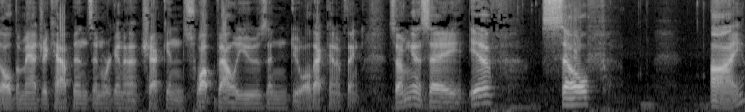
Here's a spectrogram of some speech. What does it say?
all the magic happens and we're going to check and swap values and do all that kind of thing. So I'm going to say if self i,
